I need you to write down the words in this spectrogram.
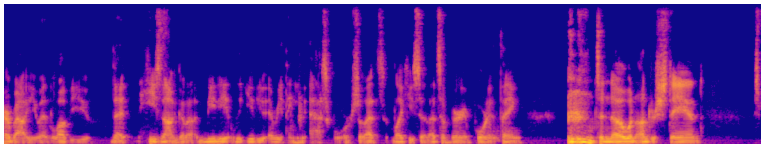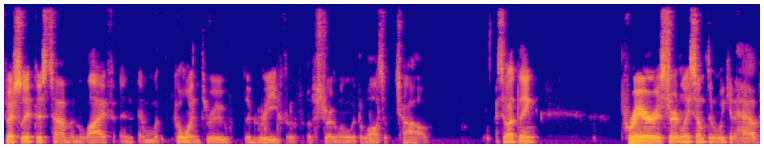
about you and love you that he's not going to immediately give you everything you ask for. So that's like you said, that's a very important thing to know and understand, especially at this time in life and, and with going through the grief of, of struggling with the loss of a child. So I think prayer is certainly something we could have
